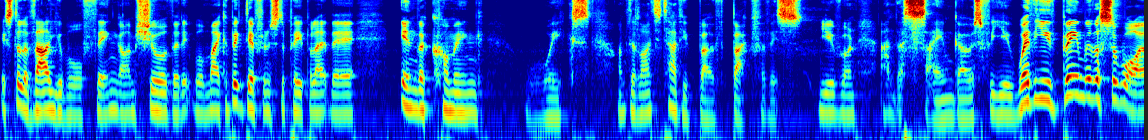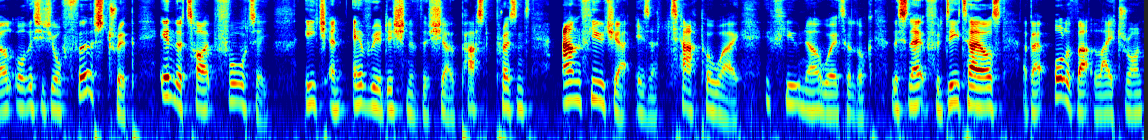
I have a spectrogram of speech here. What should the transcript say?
it's still a valuable thing. I'm sure that it will make a big difference to people out there in the coming weeks. I'm delighted to have you both back for this new run, and the same goes for you. Whether you've been with us a while or this is your first trip in the Type 40, each and every edition of the show, past, present, and future, is a tap away if you know where to look. Listen out for details about all of that later on,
